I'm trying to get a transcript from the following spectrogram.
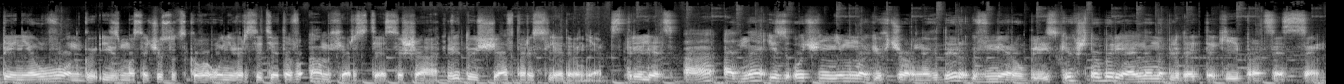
Дэниел Вонг из Массачусетского университета в Амхерсте, США, ведущий автор исследования. Стрелец А – одна из очень немногих черных дыр в меру близких, чтобы реально наблюдать такие процессы.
